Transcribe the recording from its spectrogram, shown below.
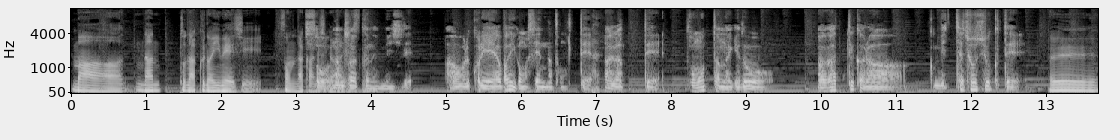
まあ、なんとなくのイメージ、そんな感じがそう、なんとなくのイメージで。あ、俺これやばいかもしれんなと思って、上がって、と思ったんだけど、上がってから、めっちゃ調子よくて、へえ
